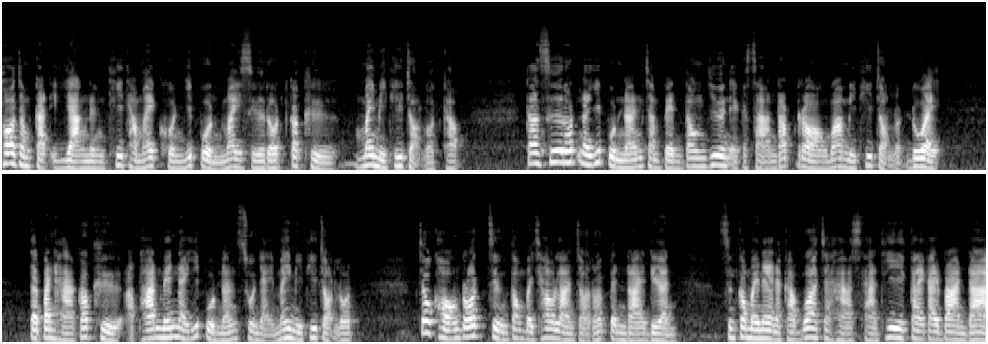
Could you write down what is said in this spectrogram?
ข้อจำกัดอีกอย่างหนึ่งที่ทำให้คนญี่ปุ่นไม่ซื้อรถก็คือ ไม่มีที่จอดรถครับ การซื้อรถในญี่ปุ่นนั้นจำเป็นต้องยื่นเอกสารรับรองว่ามีที่จอดรถด้วย แต่ปัญหาก็คืออพาร์ตเมนต์ในญี่ปุ่นนั้นส่วนใหญ่ไม่มีที่จอดรถ เจ้าของรถจึงต้องไปเช่าลานจอดรถเป็นรายเดือน ซึ่งก็ไม่แน่นะครับว่าจะหาสถานที่ใกลๆบ้านได้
